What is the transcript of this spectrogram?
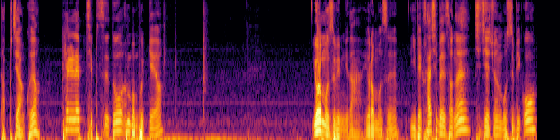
나쁘지 않고요. 텔랩 칩스도 한번 볼게요. 요런 모습입니다. 요런 모습. 240일선을 지지해주는 모습이고,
